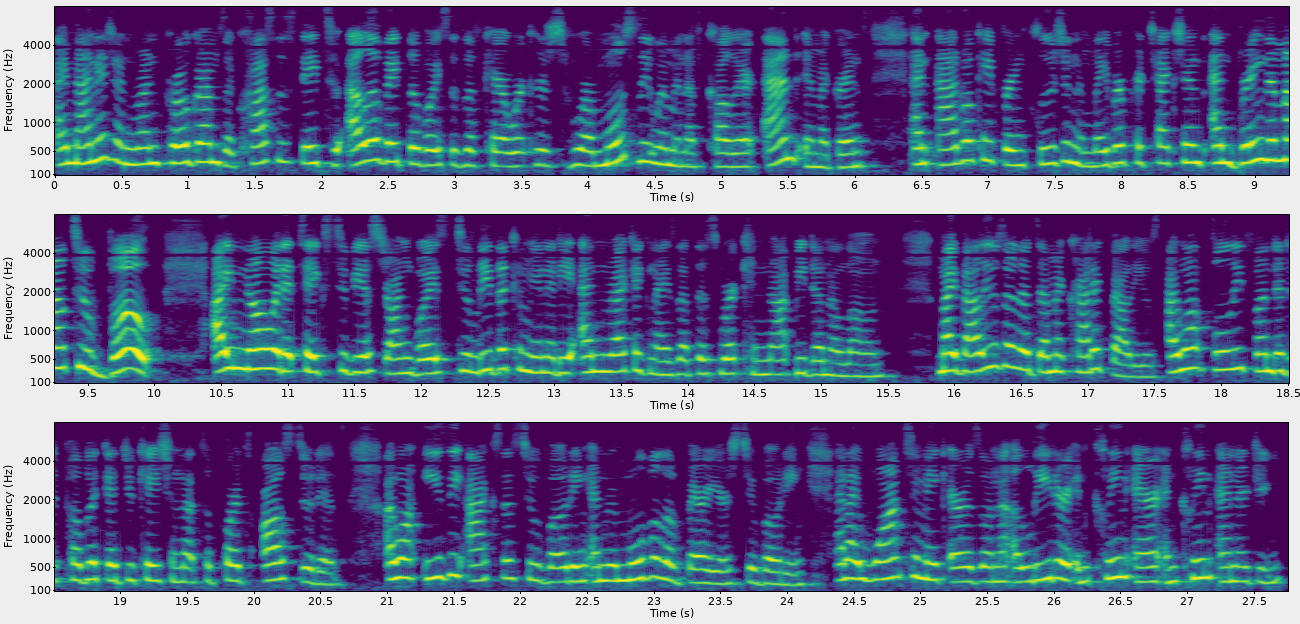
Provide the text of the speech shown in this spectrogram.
I manage and run programs across the state to elevate the voices of care workers who are mostly women of color and immigrants and advocate for inclusion and labor protections and bring them out to vote. I know what it takes to be a strong voice, to lead the community and recognize that this work cannot be done alone. My values are the democratic values. I want fully funded public education that supports all students. I want easy access to voting and removal of barriers to voting. And I want to make Arizona a leader in clean air and clean energy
